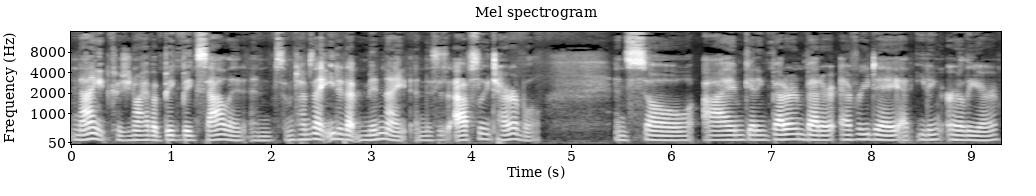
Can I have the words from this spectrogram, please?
night because you know I have a big big salad and sometimes I eat it at midnight and this is absolutely terrible. And so I'm getting better and better every day at eating earlier.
